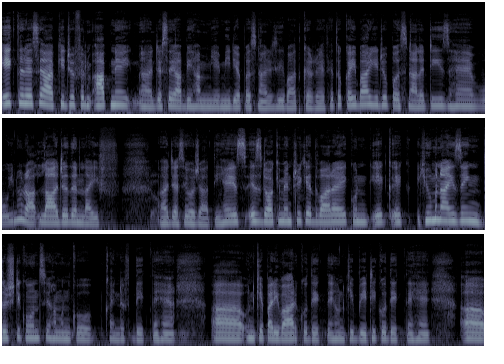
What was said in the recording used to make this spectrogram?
एक तरह से आपकी जो फ़िल्म आपने जैसे अभी हम ये मीडिया पर्सनालिटी की बात कर रहे थे तो कई बार ये जो पर्सनालिटीज़ हैं वो you know larger than life जैसे हो जाती हैं। इस इस डॉक्यूमेंट्री के द्वारा एक उन एक एक ह्यूमनाइजिंग दृष्टिकोण से हम उनको काइंड kind ऑफ़ of देखते हैं। आ, उनके परिवार को देखते हैं उनकी बेटी को देखते हैं। आ,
